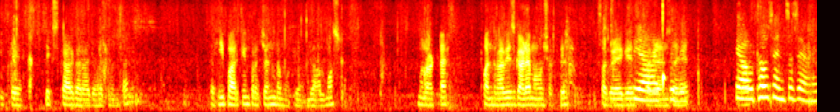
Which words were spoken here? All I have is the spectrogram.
इथे सिक्स कार गराज आहेत म्हणतात. तर ही पार्किंग प्रचंड मोठी आहे. म्हणजे ऑलमोस्ट मला वाटतं पंधरा वीस गाड्या मावू शकतील. सगळे गेट सगळ्यांचं. हे. हे आउट हाऊस यांचंच आहे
